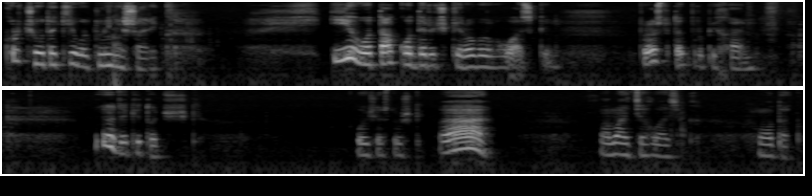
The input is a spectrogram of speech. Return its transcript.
Коротше, отакий от міні-шарик. І отак от дирочки робимо глазки. Просто так пропіхаємо. І отакі точечки. Ой, зараз трошки. А! Ламається глазик. Отак.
